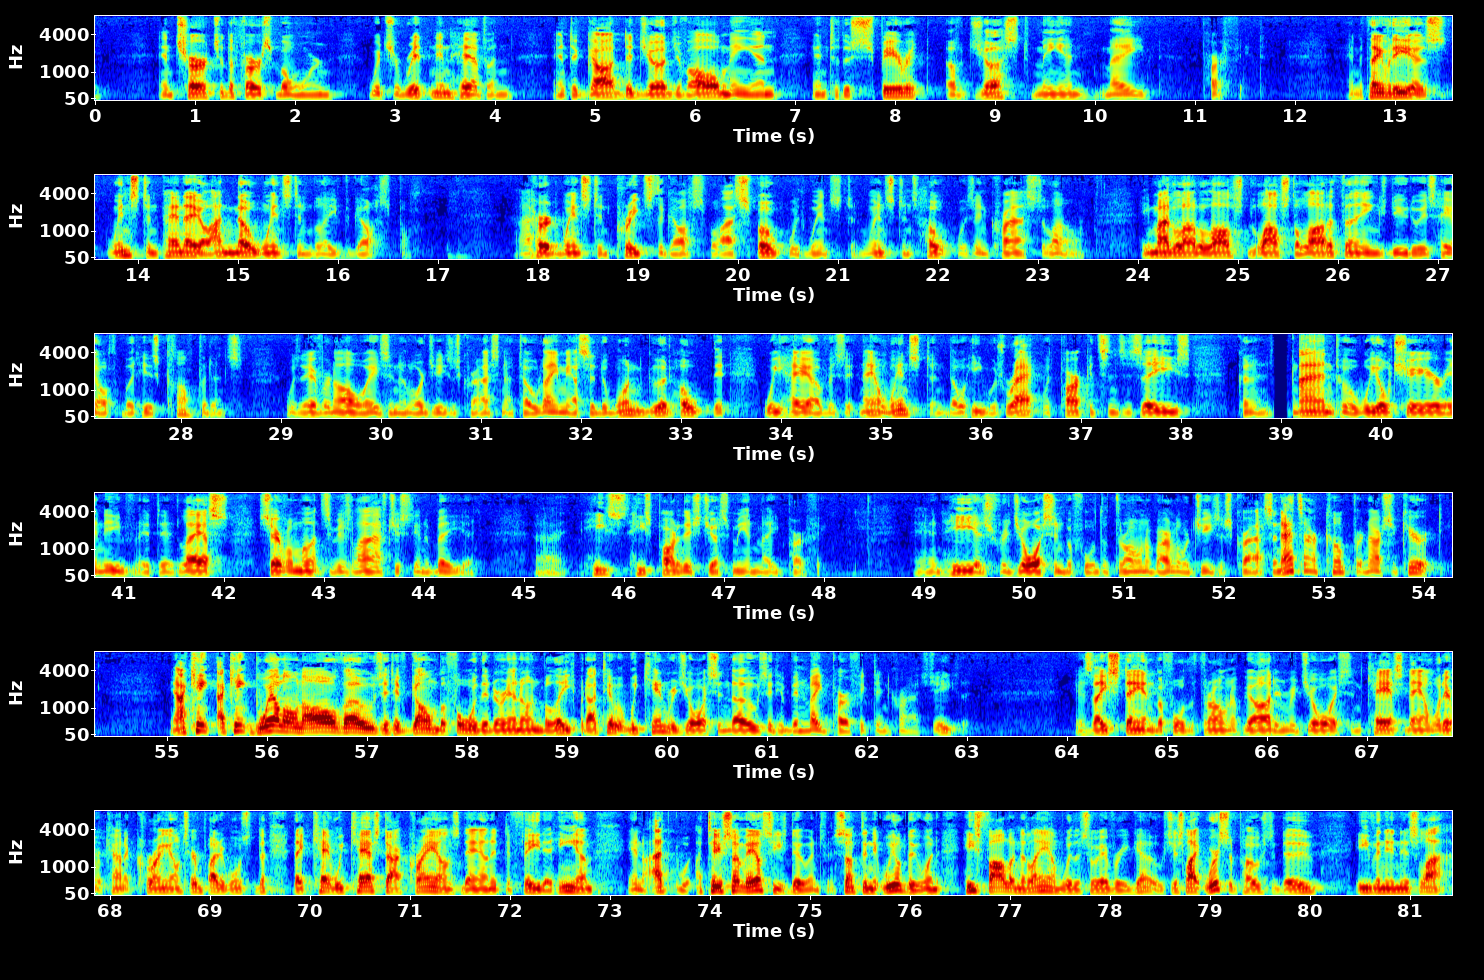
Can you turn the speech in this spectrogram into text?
and church of the firstborn, which are written in heaven, and to God the judge of all men, and to the spirit of just men made perfect. and the thing of it is, Winston Panell, I know Winston believed the gospel. I heard Winston preach the gospel. I spoke with Winston. Winston's hope was in Christ alone. He might have lost, lost a lot of things due to his health, but his confidence was ever and always in the Lord Jesus Christ. And I told Amy, I said, the one good hope that we have is that now Winston, though he was racked with Parkinson's disease, confined to a wheelchair, and even at the last several months of his life just in a bed. Uh, he's, he's part of this just men made perfect. And he is rejoicing before the throne of our Lord Jesus Christ. And that's our comfort and our security. Now, I can't, I can't dwell on all those that have gone before that are in unbelief, but I tell you, we can rejoice in those that have been made perfect in Christ Jesus as they stand before the throne of God and rejoice and cast down whatever kind of crowns everybody wants to. They we cast our crowns down at the feet of Him. And I, I tell you something else He's doing, something that we'll do when He's following the Lamb whithersoever He goes, just like we're supposed to do even in this life.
